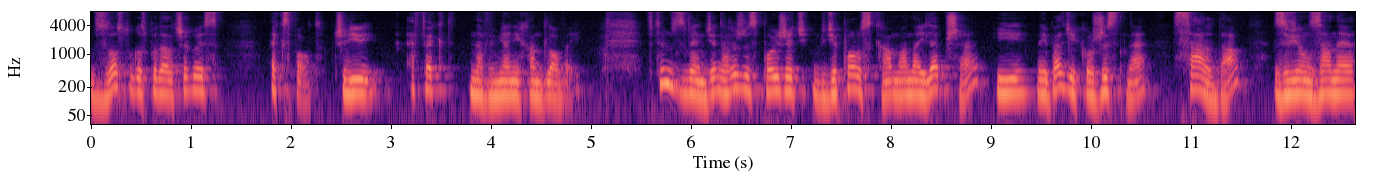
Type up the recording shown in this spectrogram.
wzrostu gospodarczego jest eksport, czyli efekt na wymianie handlowej. W tym względzie należy spojrzeć, gdzie Polska ma najlepsze i najbardziej korzystne salda związane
